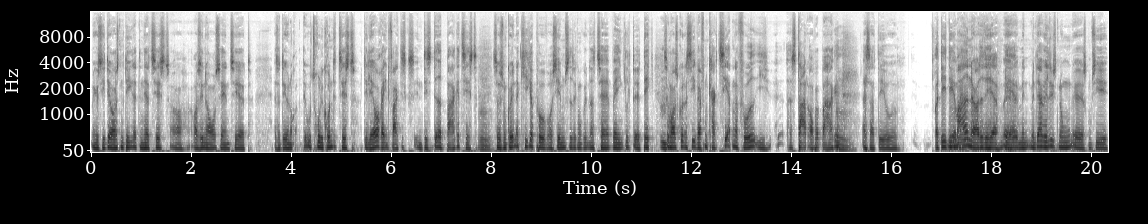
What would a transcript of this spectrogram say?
Man kan sige, det er også en del af den her test, og også en af årsagen til, at altså det er jo en det er en utrolig grundig test. De laver rent faktisk en decideret bakketest. Mm. Så hvis man går ind og kigger på vores hjemmeside, der kan man gå ind og tage hver enkelt øh, dæk, mm. så kan man også gå ind og se, hvad for en karakter den har fået i øh, start op ad bakke. Mm. Altså det er jo Og det det er meget man, nørdet det her, Ja. øh, men, men der er heldigvis nogle øh, skal man sige,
